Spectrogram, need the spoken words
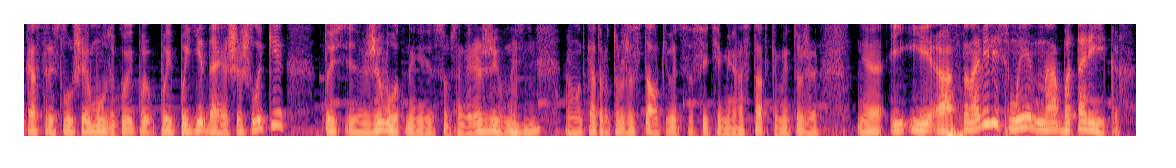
костры, слушая музыку и по- по- поедая шашлыки, то есть животные, собственно говоря, живность, вот, которые тоже сталкиваются с этими остатками тоже. И, и остановились мы на батарейках.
